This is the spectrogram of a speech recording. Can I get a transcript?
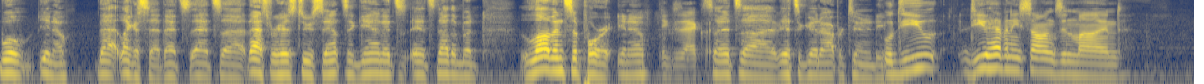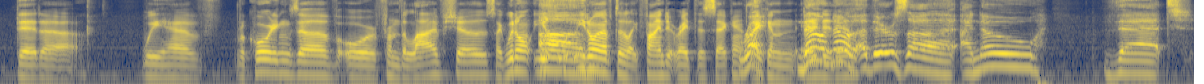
well, you know that. Like I said, that's that's uh, that's for his two cents. Again, it's it's nothing but love and support. You know, exactly. so it's uh it's a good opportunity. well, do you do you have any songs in mind that uh, we have recordings of or from the live shows? Like we don't you, Um, you don't have to like find it right this second. Right. I can no, no. in. uh, There's uh, I know that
